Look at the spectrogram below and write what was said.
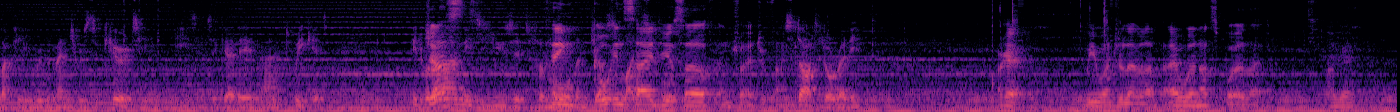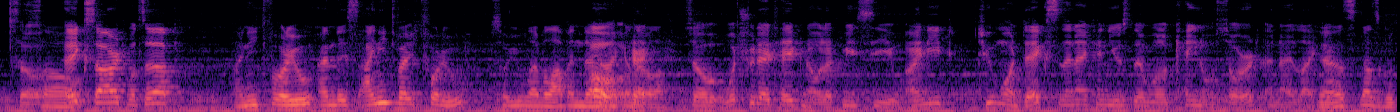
Luckily rudimentary security, easy to get in and tweak it. It will Just allow me to use it for more Think, than go just life inside support. yourself and try to find it. Started already. Okay, we want to level up. I will not spoil that. Okay. So, So- hey Xart, what's up? I need for you, and this I need wait for you, so you level up, and then oh, I can okay. level up. So, what should I take now? Let me see. You. I need two more decks, then I can use the volcano sword, and I like Yeah, it. that's that's good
